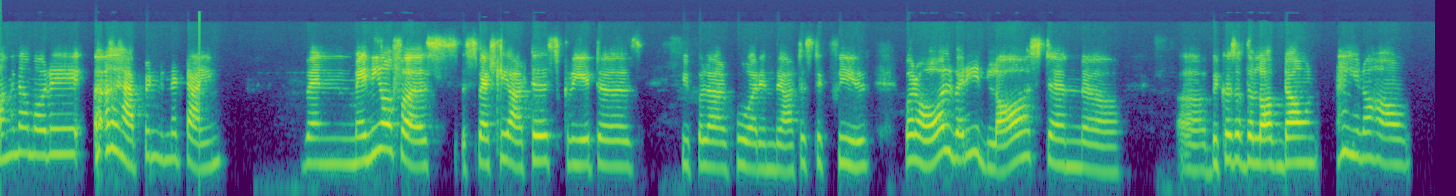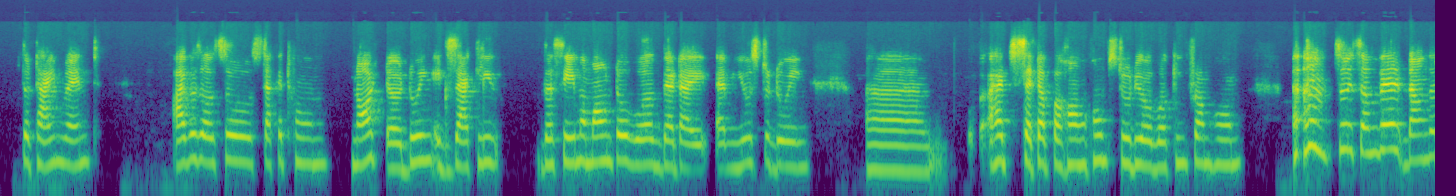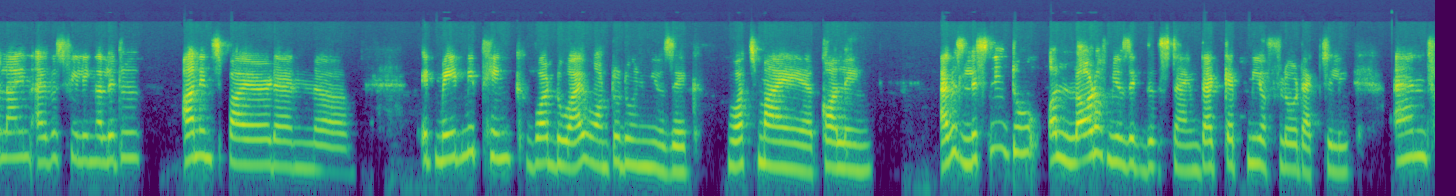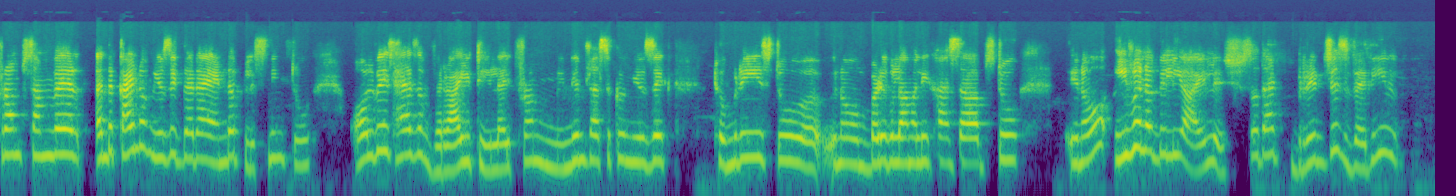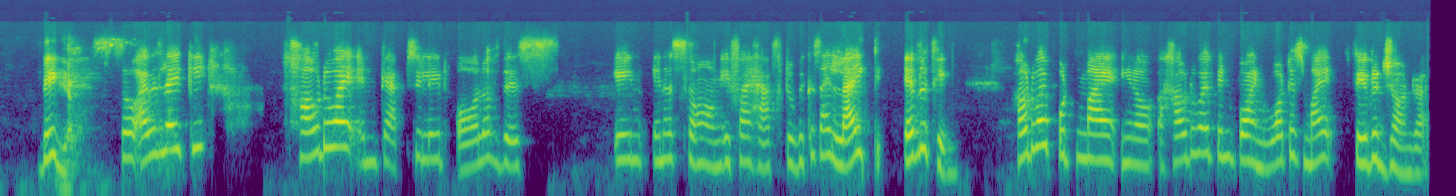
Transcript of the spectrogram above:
Angana Morey happened in a time when many of us, especially artists, creators, people are who are in the artistic field, were all very lost and uh, uh, because of the lockdown, you know how the time went. I was also stuck at home, not uh, doing exactly the same amount of work that I am used to doing. Um, I had set up a home, home studio, working from home. so somewhere down the line, I was feeling a little uninspired, and uh, it made me think: What do I want to do in music? What's my uh, calling? I was listening to a lot of music this time that kept me afloat actually. And from somewhere, and the kind of music that I end up listening to always has a variety, like from Indian classical music, Thumris to, uh, you know, Badi Ghulam Ali Khan Saabs to, you know, even a Billie Eilish. So that bridge is very big. Yeah. So I was like, how do I encapsulate all of this in in a song if I have to? Because I liked everything how do i put my you know how do i pinpoint what is my favorite genre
